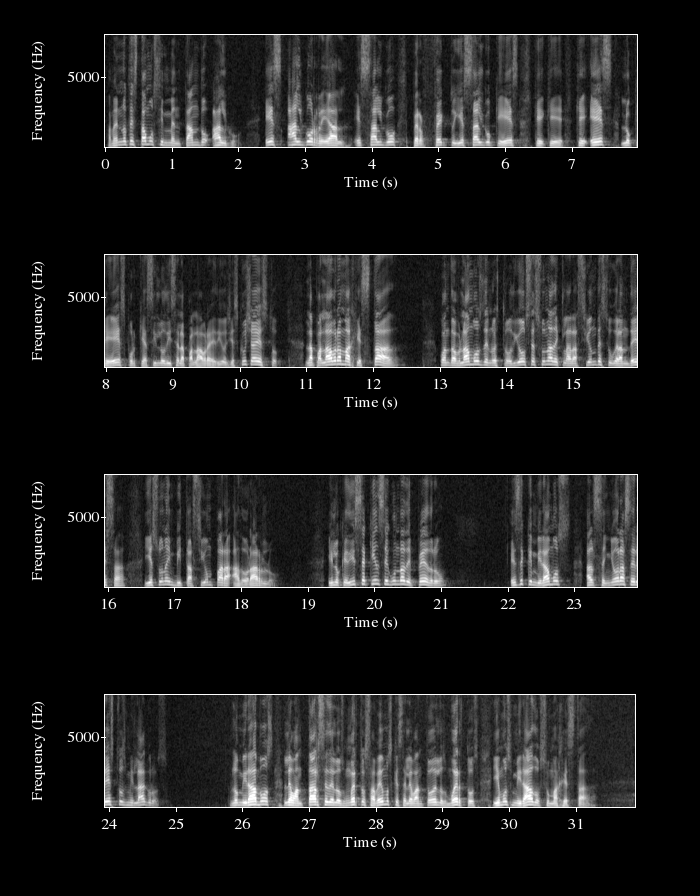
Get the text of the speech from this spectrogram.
Amén, no te estamos inventando algo. Es algo real, es algo perfecto y es algo que es, que, que es lo que es, porque así lo dice la palabra de Dios. Y escucha esto, la palabra majestad cuando hablamos de nuestro Dios es una declaración de su grandeza y es una invitación para adorarlo. Y lo que dice aquí en segunda de Pedro es de que miramos al Señor hacer estos milagros. Lo miramos levantarse de los muertos, sabemos que se levantó de los muertos y hemos mirado su majestad.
